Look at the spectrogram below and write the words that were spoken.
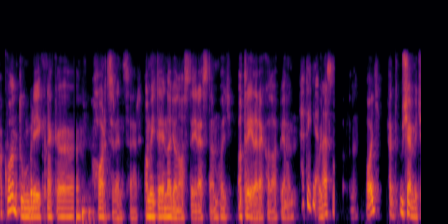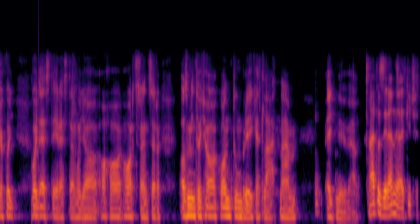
A Quantum Breaknek ö, harcrendszer, amit én nagyon azt éreztem, hogy a trélerek alapján. Hát igen, hogy, ezt hogy? Hát semmi, csak hogy, hogy ezt éreztem, hogy a, a har- harcrendszer az, mint hogyha a Quantum Break-et látnám egy nővel. Hát azért ennél egy kicsit,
